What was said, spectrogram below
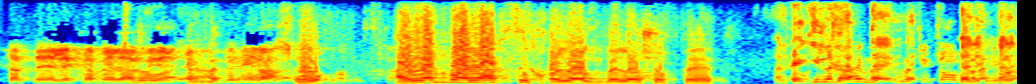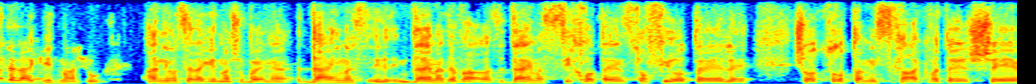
קצת אה, לקבל לא, אוויר, ככה זה נראה. היום הוא היה פסיכולוג ולא שופט. אני אגיד לכם את האמת. אני- רוצה להגיד משהו, אני רוצה להגיד משהו בעניין, די עם, הדבר הזה, די עם השיחות האינסופיות האלה, שעוצרות את המשחק ואתה יושב,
